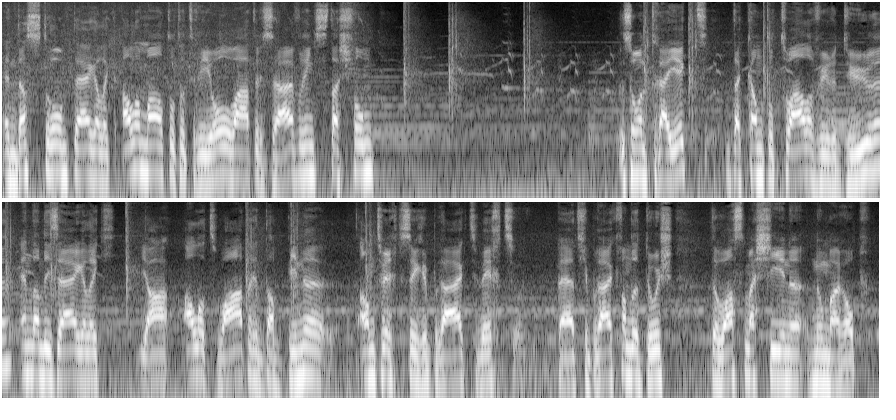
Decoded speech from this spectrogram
En dat stroomt eigenlijk allemaal tot het rioolwaterzuiveringsstation. Zo'n traject dat kan tot 12 uur duren en dat is eigenlijk ja, al het water dat binnen Antwerpse gebruikt werd bij het gebruik van de douche, de wasmachine, noem maar op.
